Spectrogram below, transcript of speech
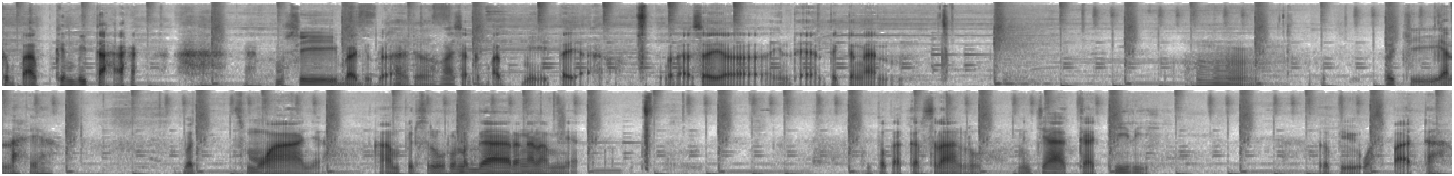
kebab gembita. Musibah juga aduh masa kebab gembita ya. Merasa ya identik dengan hmm, ujian lah ya buat semuanya hampir seluruh negara ngalaminnya untuk agar selalu menjaga diri. Lebih waspada.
